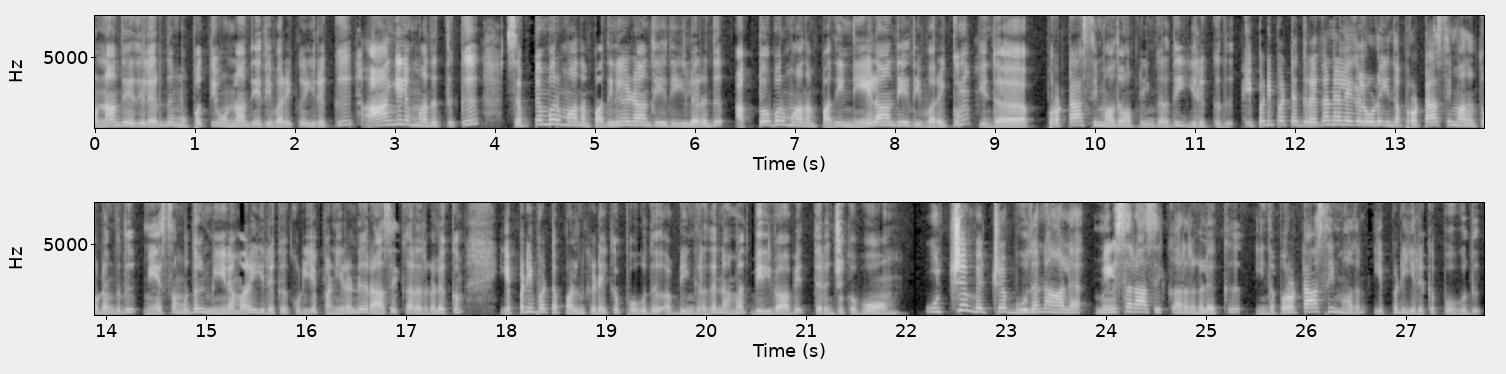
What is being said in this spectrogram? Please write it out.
ஒன்னாம் தேதியிலிருந்து முப்பத்தி ஒன்னாம் தேதி வரைக்கும் இருக்கு. ஆங்கில மாதத்துக்கு செப்டம்பர் மாதம் பதினேழாம் தேதியிலிருந்து அக்டோபர் மாதம் பதினேழாம் தேதி வரைக்கும் இந்த புரட்டாசி மாதம் அப்படிங்கிறது இருக்குது. இப்படிப்பட்ட கிரக நிலைகளோடு இந்த புரட்டாசி மாதம் தொடங்குது. மேசம் முதல் மீனம் வரை இருக்கக்கூடிய பனிரெண்டு ராசிக்காரர்களுக்கும் எப்படிப்பட்ட பலன் கிடைக்க போகுது அப்படிங்கிறத நம்ம விரிவாகவே தெரிஞ்சுக்குவோம். உச்சம் பெற்ற புதனால மேசராசிக்காரர்களுக்கு இந்த புரட்டாசி மாதம் எப்படி இருக்க போகுது?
